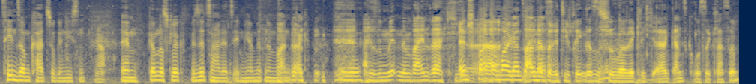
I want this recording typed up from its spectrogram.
Zehnsamkeit zu genießen. Ja. Ähm, wir haben das Glück, wir sitzen halt jetzt eben hier mitten im Weinberg. äh, Also mitten im Weinberg hier. äh, Entspannt noch mal ganz anders. Weinaperitif trinken, das ist schon mal wirklich äh, ganz große Klasse.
